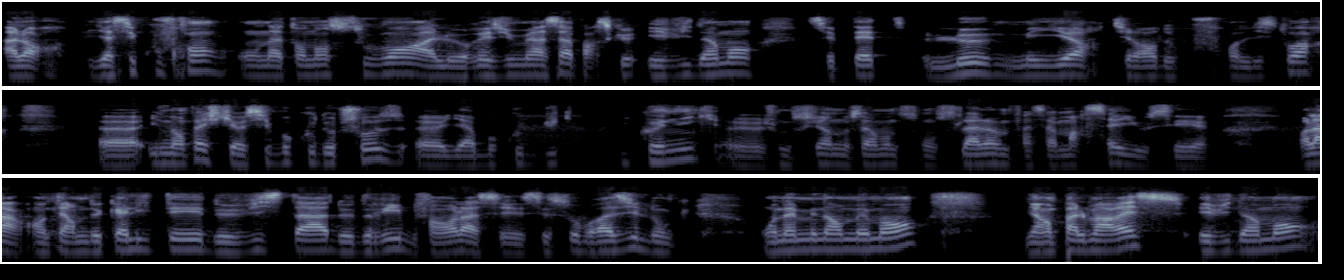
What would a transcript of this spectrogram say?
alors, il y a ses coups francs. On a tendance souvent à le résumer à ça parce que, évidemment, c'est peut-être le meilleur tireur de coups francs de l'histoire. Euh, il n'empêche qu'il y a aussi beaucoup d'autres choses. Euh, il y a beaucoup de buts iconiques. je me souviens notamment de son slalom face à Marseille où c'est, voilà, en termes de qualité, de vista, de dribble, enfin voilà, c'est au Brésil. Donc, on aime énormément. Il y a un palmarès, évidemment,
